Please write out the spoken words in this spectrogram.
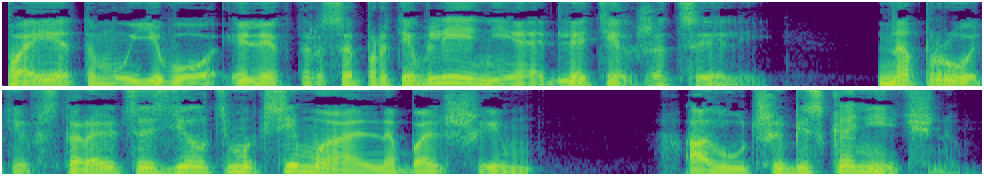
Поэтому его электросопротивление для тех же целей напротив стараются сделать максимально большим, а лучше бесконечным.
